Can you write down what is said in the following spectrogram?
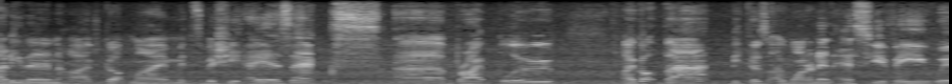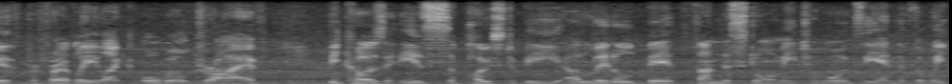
Then, I've got my Mitsubishi ASX uh, bright blue. I got that because I wanted an SUV with preferably like all-wheel drive because it is supposed to be a little bit thunderstormy towards the end of the week.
